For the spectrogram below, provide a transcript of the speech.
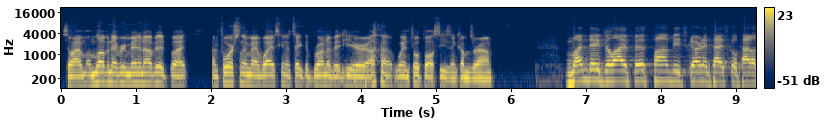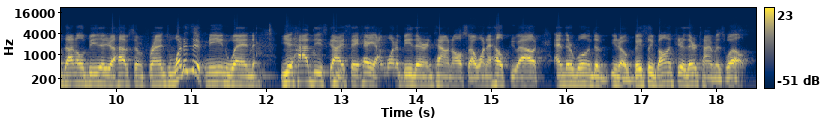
So I'm, I'm loving every minute of it, but unfortunately my wife's going to take the brunt of it here uh, when football season comes around. Monday, July 5th, Palm Beach Gardens High School. Pat O'Donnell will be there. You'll have some friends. What does it mean when you have these guys say, hey, I want to be there in town also. I want to help you out. And they're willing to, you know, basically volunteer their time as well.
